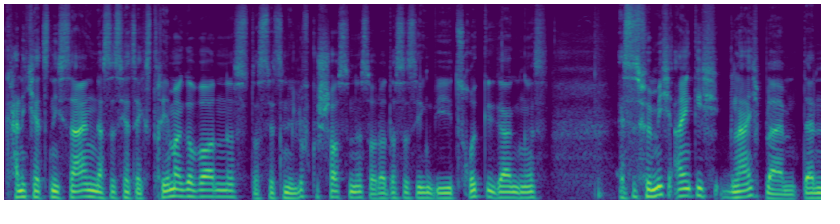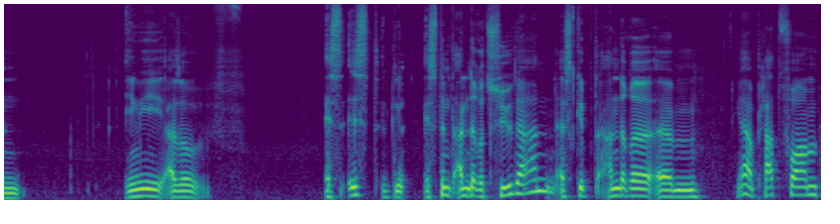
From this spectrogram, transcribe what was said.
kann ich jetzt nicht sagen, dass es jetzt extremer geworden ist, dass es jetzt in die Luft geschossen ist oder dass es irgendwie zurückgegangen ist. Es ist für mich eigentlich gleichbleibend, denn irgendwie, also es ist, es nimmt andere Züge an, es gibt andere ähm, ja, Plattformen,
